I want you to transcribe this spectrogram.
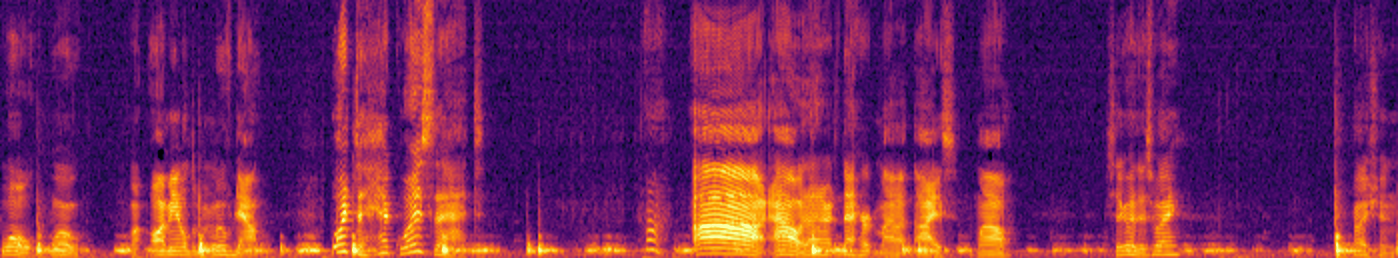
Whoa, whoa. Oh, I'm able to move now. What the heck was that? Ah! Ow, that hurt, that hurt my eyes. Wow. Should I go this way? Probably shouldn't.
